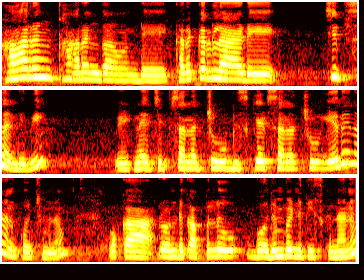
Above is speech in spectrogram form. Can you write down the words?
కారం కారంగా ఉండే కరకరలాడే చిప్స్ అండి ఇవి. వీటినే చిప్స్ అనొచ్చు బిస్కెట్స్ అనొచ్చు ఏదైనా అనుకోవచ్చు మనం. ఒక రెండు కప్పులు గోధుమ పిండి తీసుకున్నాను.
